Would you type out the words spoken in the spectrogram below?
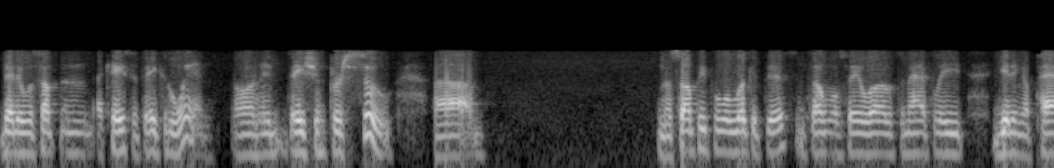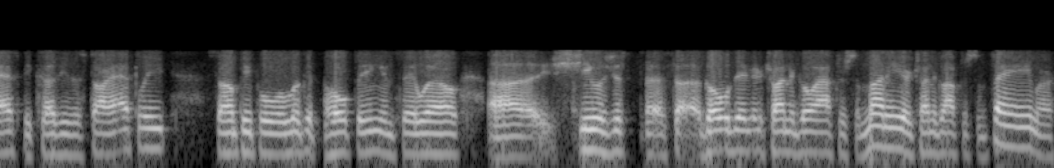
that it was something a case that they could win or they, they should pursue. Um, you know, some people will look at this and some will say, well, it's an athlete getting a pass because he's a star athlete. Some people will look at the whole thing and say, well, uh, she was just a, a gold digger trying to go after some money or trying to go after some fame or,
